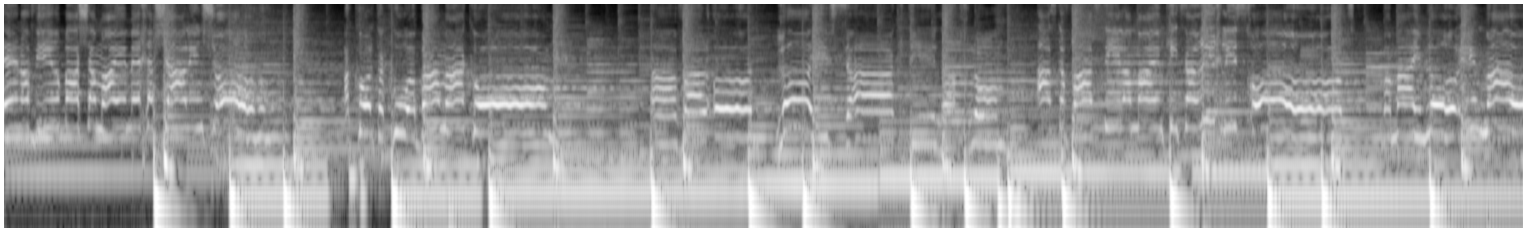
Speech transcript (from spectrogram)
אין אוויר בשמיים איך אפשר לנשום? הכל תקוע במקום. אבל עוד לא הפסקתי לחלום. אז קפצתי למים כי צריך לשחות. במים לא רואים דמעות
